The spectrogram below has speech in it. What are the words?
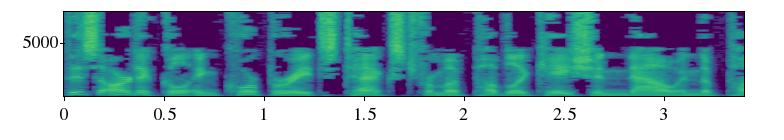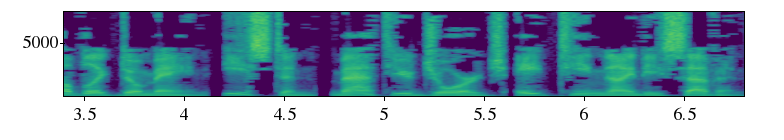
This article incorporates text from a publication now in the public domain, Easton, Matthew George 1897.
